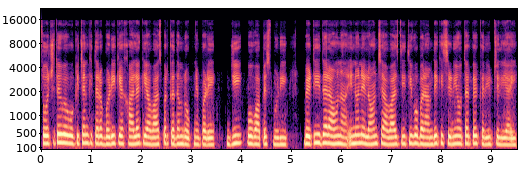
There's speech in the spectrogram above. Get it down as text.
सोचते हुए वो किचन की तरफ़ बड़ी के खाला की आवाज़ पर कदम रोकने पड़े। जी, वो वापस मुड़ी। बेटी, इधर आओ ना। इन्होंने लॉन से आवाज़ दी थी। वो बरामदे की सीढ़ियाँ उतर कर करीब चली आई।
